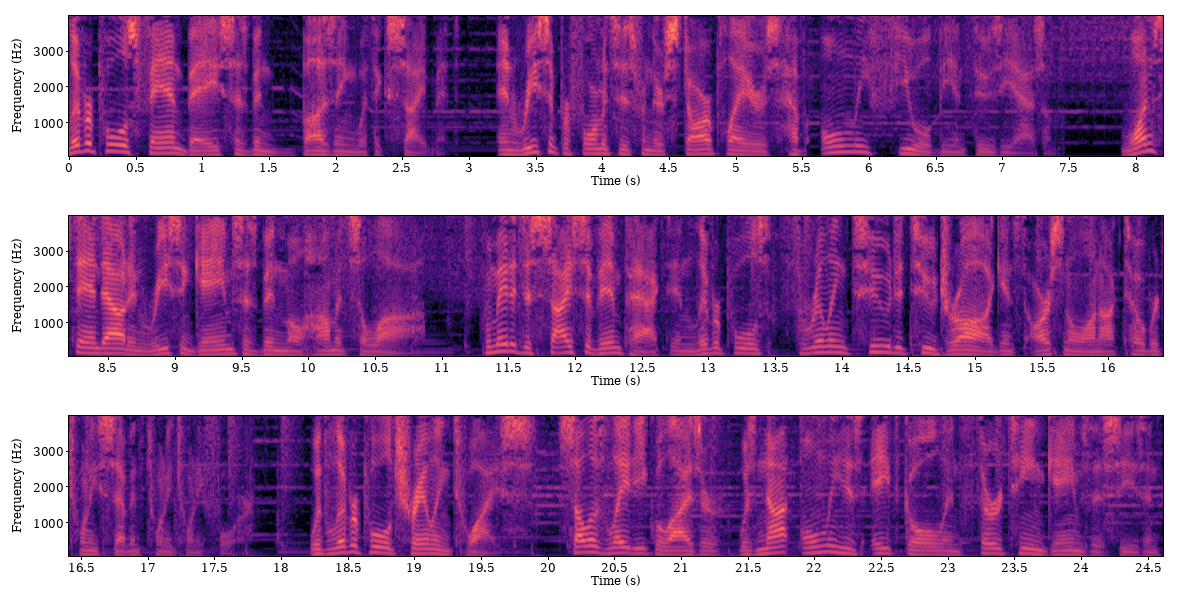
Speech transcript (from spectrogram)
Liverpool's fan base has been buzzing with excitement, and recent performances from their star players have only fueled the enthusiasm. One standout in recent games has been Mohamed Salah, who made a decisive impact in Liverpool's thrilling 2-2 draw against Arsenal on October 27, 2024. With Liverpool trailing twice, Salah's late equalizer was not only his eighth goal in 13 games this season,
